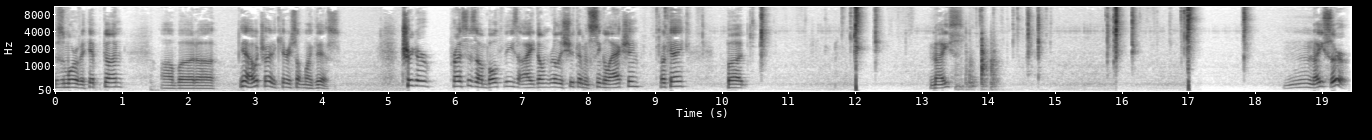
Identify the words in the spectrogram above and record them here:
This is more of a hip gun, uh, but uh, yeah, I would try to carry something like this. Trigger presses on both of these, I don't really shoot them in single action, okay? But, nice. Nicer.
